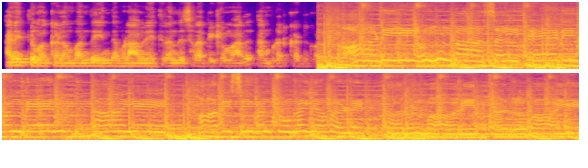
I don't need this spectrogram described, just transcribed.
அனைத்து மக்களும் வந்து இந்த விழாவிலே திறந்து சிறப்பிக்குமாறு அன்புடன் கேட்டுக்கொள்கிறோம். மாறி தருவாயே.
